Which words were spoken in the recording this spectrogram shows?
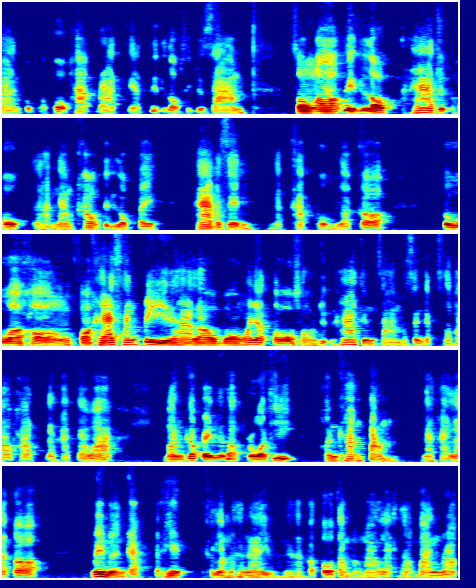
การอุปโภคภาครัฐเนี่ยติดลบ 4.3 ส่งออกติดลบ 5.6 นะครับนำเข้าติดลบไป 5%นะครับผมแล้วก็ตัวของ forecast ทั้งปีนะฮะเรามองว่าจะโต 2.5 ถึง 3%จากสภาพัฒน์นะครับ แต่ว่ามันก็เป็นระดับโรที่ค่อนข้างต่ำนะคะแล้วก็ไม่เหมือนกับประเทศกำลังพัฒนาอยู่นะครับก็โตต่ำมากๆแหละสำหรับบ้านเรา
